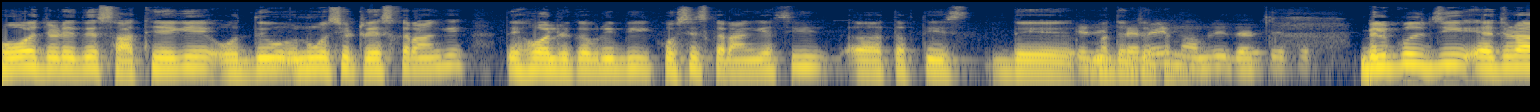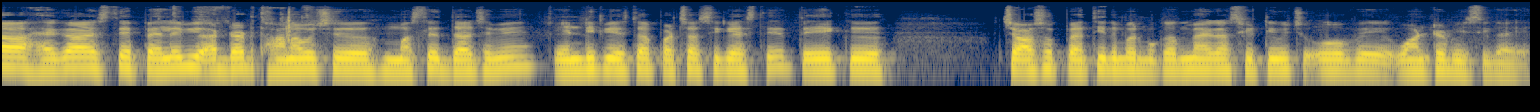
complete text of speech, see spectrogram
ਹੋਰ ਜਿਹੜੇ ਦੇ ਸਾਥੀ ਹੈਗੇ ਉਹਦੇ ਉਹਨੂੰ ਅਸੀਂ ਟ੍ਰੇਸ ਕਰਾਂਗੇ ਤੇ ਹੋਰ ਰਿਕਵਰੀ ਵੀ ਕੋਸ਼ਿਸ਼ ਕਰਾਂਗੇ ਅਸੀਂ ਤਫਤੀਸ਼ ਦੇ ਮਦਦ ਨਾਲ ਮਾਮਲੇ ਦਰਜ ਬਿਲਕੁਲ ਜੀ ਇਹ ਜਿਹੜਾ ਹੈਗਾ ਇਸ ਤੇ ਪਹਿਲੇ ਵੀ ਅੱਡ ਅੱਡ ਥਾਣਾ ਵਿੱਚ ਮਸਲੇ ਦਰਜ ਨੇ। ਐਨਡੀਪੀਐਸ ਦਾ ਪਰਚਾ ਸੀਗਾ ਇਸ ਤੇ ਤੇ ਇੱਕ 435 ਨੰਬਰ ਮੁਕੱਦਮਾ ਹੈਗਾ ਸਿਟੀ ਵਿੱਚ ਉਹ ਵਾਂਟਡ ਵੀ ਸੀਗਾ ਇਹ।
